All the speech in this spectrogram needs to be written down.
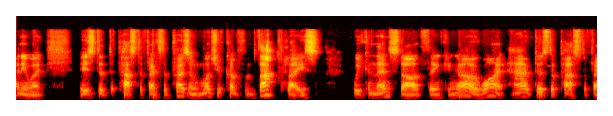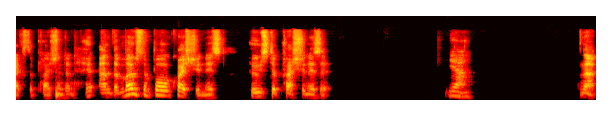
anyway, is that the past affects the present. Once you've come from that place, we can then start thinking, oh, why? How hmm. does the past affect the present? And, and the most important question is, whose depression is it? Yeah. Now,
